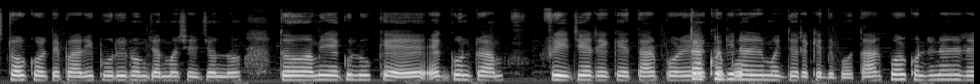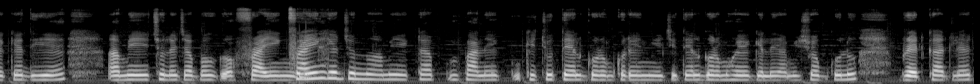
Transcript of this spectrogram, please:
স্টোর করতে পারি পুরো রমজান মাসের জন্য। তো আমি এগুলোকে এক ঘণ্টা ফ্রিজে রেখে তারপরে কন্টেনারের মধ্যে রেখে দেব। তারপর কন্টেনারে রেখে দিয়ে আমি চলে যাব ফ্রাইং ফ্রাইং এর জন্য আমি একটা পানে কিছু তেল গরম করে নিয়েছি। তেল গরম হয়ে গেলে আমি সবগুলো ব্রেড কাটলেট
